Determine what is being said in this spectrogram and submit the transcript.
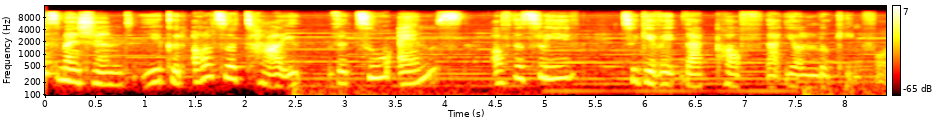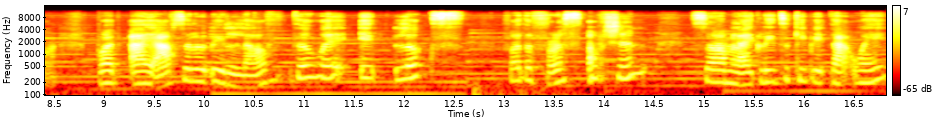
As mentioned, you could also tie the two ends of the sleeve to give it that puff that you're looking for. But I absolutely love the way it looks for the first option, so I'm likely to keep it that way.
